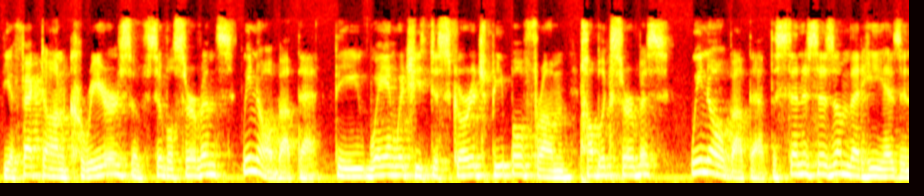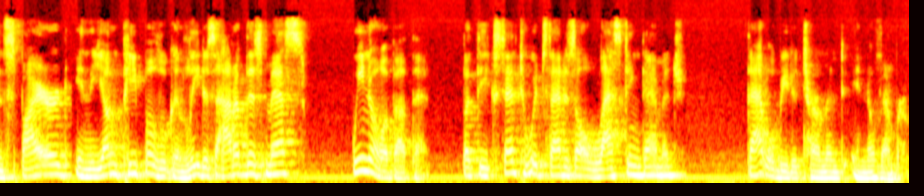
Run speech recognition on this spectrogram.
The effect on careers of civil servants, we know about that. The way in which he's discouraged people from public service, we know about that. The cynicism that he has inspired in the young people who can lead us out of this mess, we know about that. But the extent to which that is all lasting damage, that will be determined in November.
